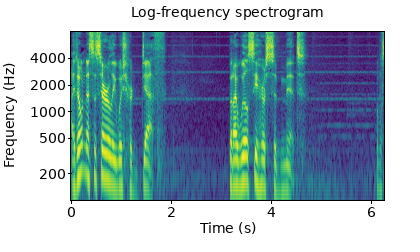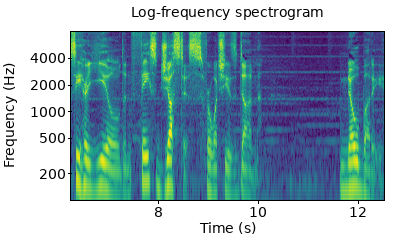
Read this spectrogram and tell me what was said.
I don't necessarily wish her death, but I will see her submit. I will see her yield and face justice for what she has done. Nobody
